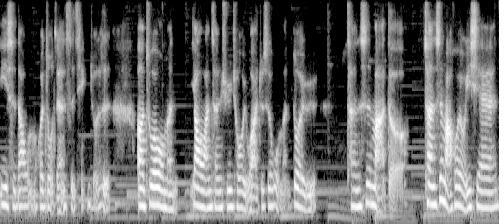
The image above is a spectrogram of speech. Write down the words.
意识到我们会做这件事情。就是呃，除了我们要完成需求以外，就是我们对于城市码的城市码会有一些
